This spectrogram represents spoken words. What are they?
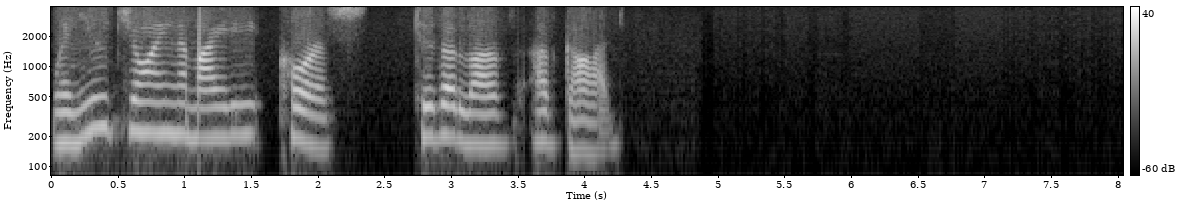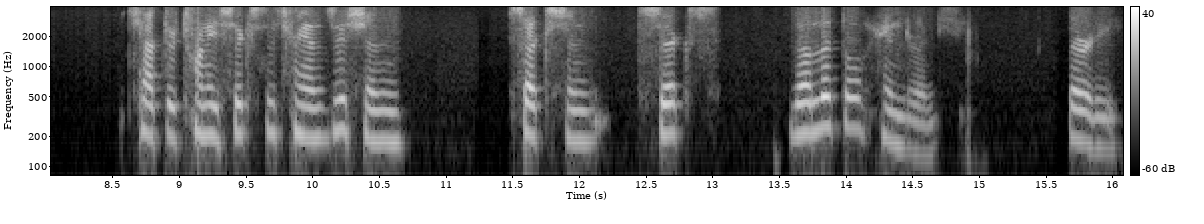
when you join the mighty chorus to the love of God. Chapter 26, the transition, section 6, the little hindrance. 30.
